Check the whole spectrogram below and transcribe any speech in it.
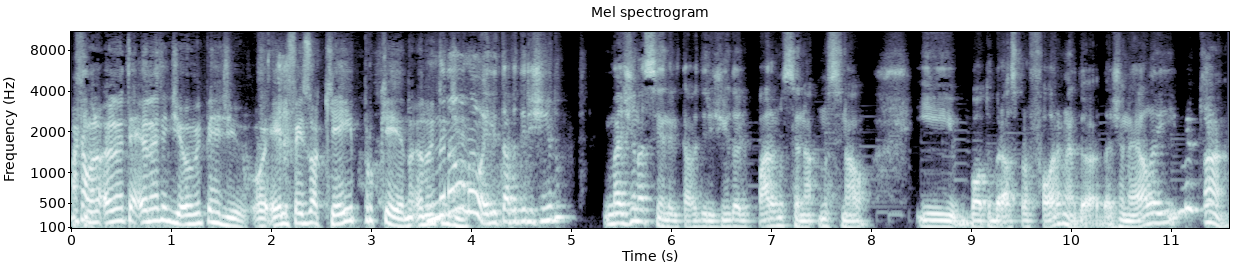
Mas calma, eu não, entendi, eu não entendi, eu me perdi. Ele fez ok pro quê? Eu não entendi. Não, não, ele tava dirigindo. Imagina a cena, ele tava dirigindo, ele para no, sena, no sinal e bota o braço para fora, né, da, da, janela e meio que ah.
